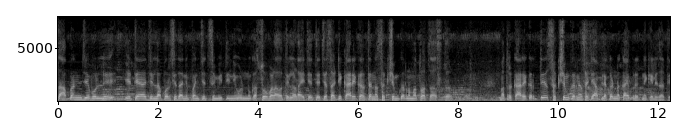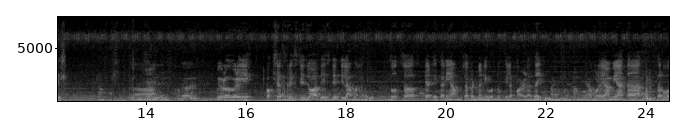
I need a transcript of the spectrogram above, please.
तर आपण जे बोलले येत्या जिल्हा परिषद आणि पंचायत समिती निवडणुका स्वबळावरती लढायच्या त्याच्यासाठी कार्यकर्त्यांना सक्षम करणं महत्त्वाचं असतं. मात्र कार्यकर्ते सक्षम करण्यासाठी आपल्याकडनं काय प्रयत्न केले जातील? वेळोवेळी पक्षश्रेष्ठी जो आदेश देतील आम्हाला तोच त्या ठिकाणी आमच्याकडनं निवडणुकीला पाळला जाईल. त्यामुळे आम्ही आता सर्व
